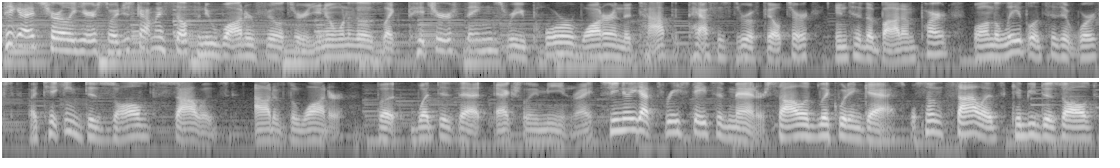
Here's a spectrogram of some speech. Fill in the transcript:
Hey guys, Charlie here. So I just got myself a new water filter. You know, one of those like pitcher things where you pour water in the top, it passes through a filter into the bottom part. Well, on the label it says it works by taking dissolved solids out of the water. But what does that actually mean, right? So you know you got three states of matter, solid, liquid, and gas. Well, some solids can be dissolved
